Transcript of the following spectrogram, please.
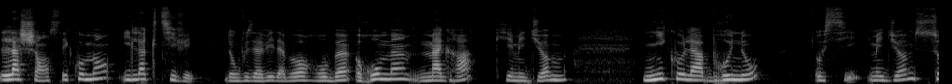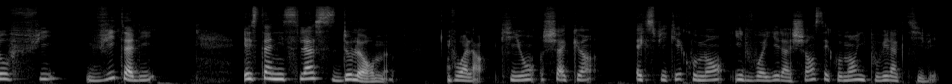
la chance et comment il l'activait. Donc vous avez d'abord Romain Magra, qui est médium, Nicolas Bruno, aussi médium, Sophie Vitali et Stanislas Delorme. Voilà, qui ont chacun expliqué comment ils voyaient la chance et comment ils pouvaient l'activer.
